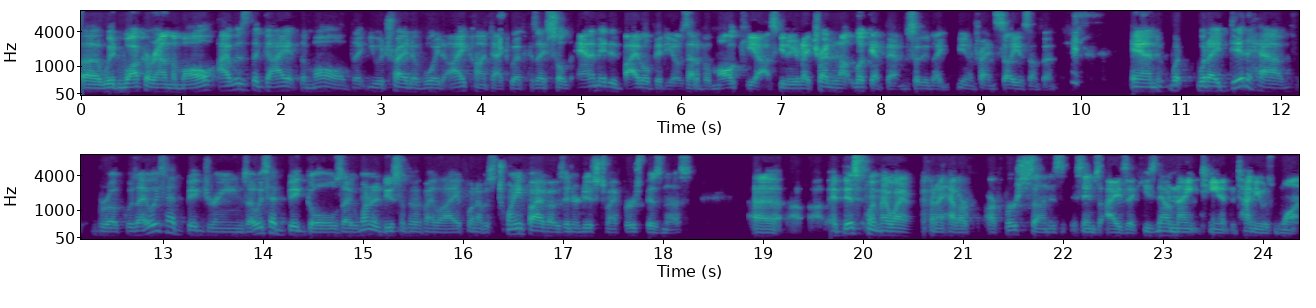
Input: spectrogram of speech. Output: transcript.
uh, we'd walk around the mall. I was the guy at the mall that you would try to avoid eye contact with because I sold animated Bible videos out of a mall kiosk. You know, you're like trying to not look at them, so they'd like you know try and sell you something. And what what I did have, Brooke, was I always had big dreams. I always had big goals. I wanted to do something with my life. When I was 25, I was introduced to my first business uh, at this point, my wife and I have our, our first son. His, his name's Isaac. He's now 19. At the time, he was one,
